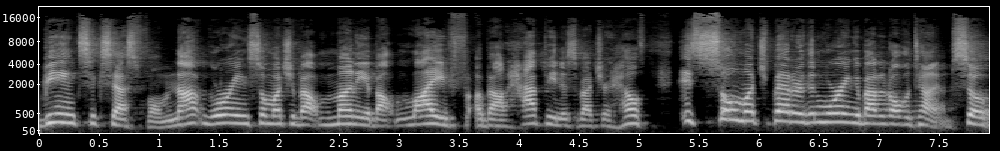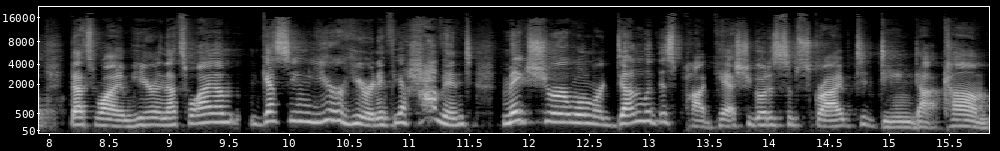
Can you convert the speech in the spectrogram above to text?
being successful, not worrying so much about money, about life, about happiness, about your health is so much better than worrying about it all the time. So that's why I'm here. And that's why I'm guessing you're here. And if you haven't, make sure when we're done with this podcast, you go to subscribe to dean.com.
